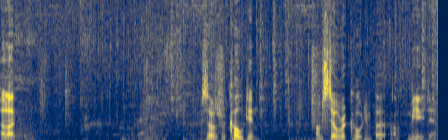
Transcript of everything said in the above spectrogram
Hello. Because I was recording. I'm still recording, but I've muted it.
